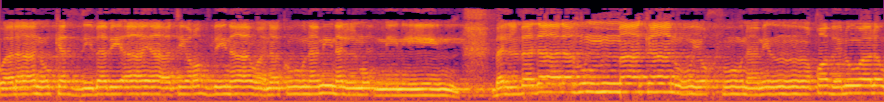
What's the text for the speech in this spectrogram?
ولا نكذب بآيات ربنا ونكون من المؤمنين. بل بدا لهم ما كانوا يخفون من قبل ولو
